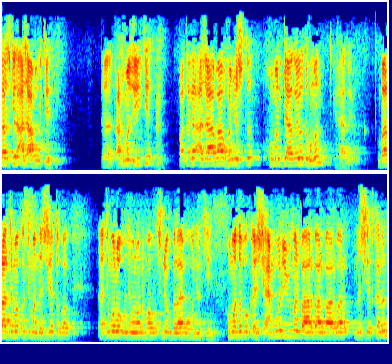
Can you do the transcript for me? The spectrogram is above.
تذکر عذابُک تہِ تہٕ تتھ منٛز یی کہِ پتہٕ اگر عذاب آو ہُمِس تہٕ ہُمن کیٛاہ گٔیو تہٕ ہُمن کیٛاہ گٔیو بہرحال تِمو کٔر تِمن نصیحت دوٚپکھ تِمو لوگ تِمن ونُن مہ ژھٕنیوکھ بلاے مہ ؤنِو کِہیٖنۍ ہُمو دوٚپُکھ أسۍ چھِ امہِ بار بار بار بار نصیحت کران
